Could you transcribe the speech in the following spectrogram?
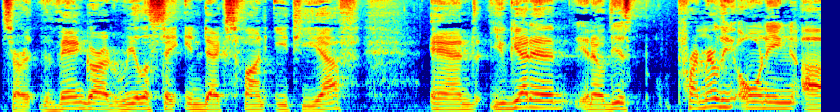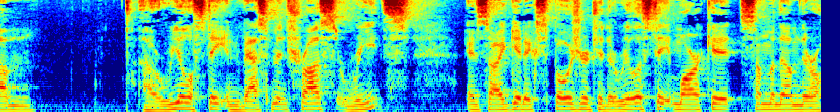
sorry, the Vanguard Real Estate Index Fund ETF. And you get in, you know, these primarily owning um, uh, real estate investment trusts, REITs. And so I get exposure to the real estate market. Some of them they're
